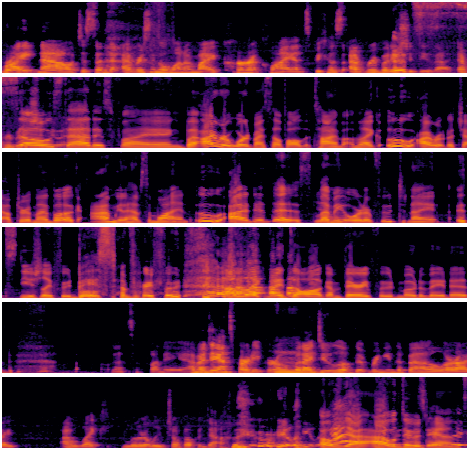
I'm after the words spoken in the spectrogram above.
right now to send to every single one of my current clients because everybody it's should do that. Everybody so should do satisfying. But i reward myself all the time. I'm like ooh i wrote a chapter of my book. I'm gonna have some wine. Ooh i did this. Yeah. let me order food tonight. It's usually food based i'm very food i'm like my dog. I'm very food motivated. That's funny. I'm a dance party girl mm. but i hmm. do love the ringing the bell or i I would like literally jump up and down. really. Like, oh yeah, I will do a dance.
